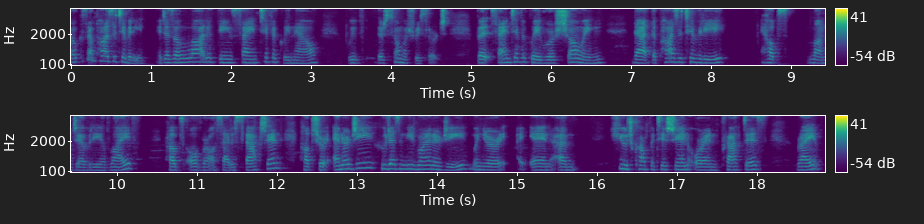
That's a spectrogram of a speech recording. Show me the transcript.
Focus on positivity. It does a lot of things scientifically now. We've there's so much research, but scientifically we're showing that the positivity helps longevity of life, helps overall satisfaction, helps your energy. Who doesn't need more energy when you're in a huge competition or in practice, right?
